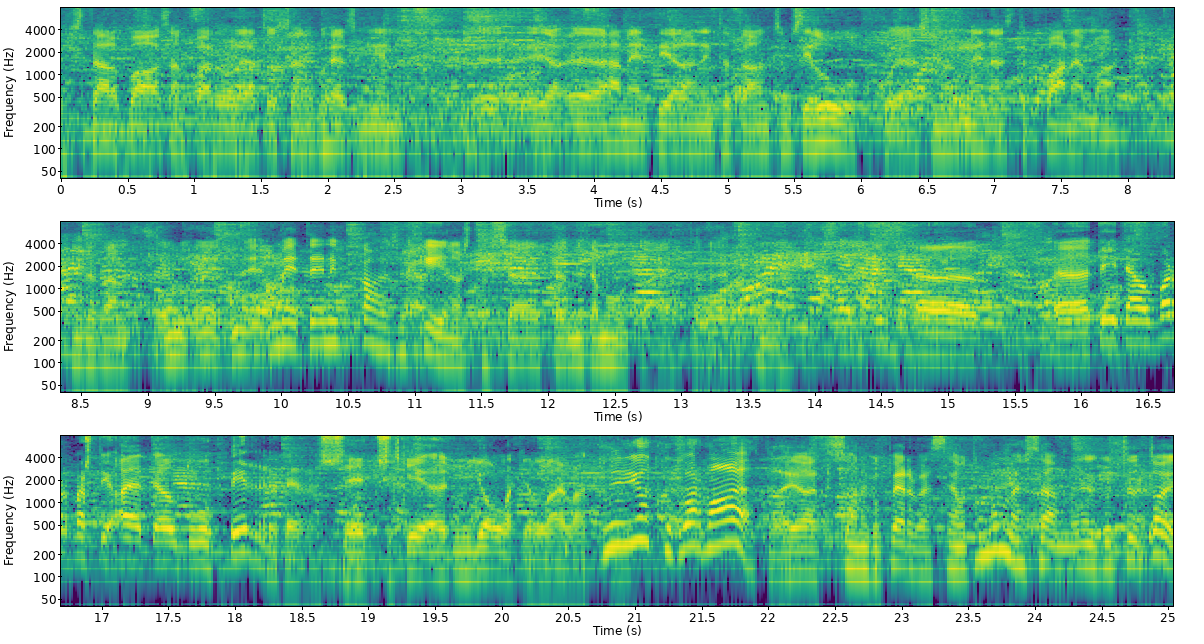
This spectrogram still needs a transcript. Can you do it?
Tietysti täällä Vaasan kadulla ja tuossa niin kuin Helsingin eh, ja eh, Hämeentiellä niin tota, on semmoisia luukkuja, jos me mennään sitten panemaan. Niin tota, me, me, meitä ei niin kauheasti kiinnosta se, että mitä muuta ajattelee. Öö, teitä on varmasti ajateltu perverseeksi jollakin lailla. Niin jotkut varmaan ajattelee jo, että se on niinku perversiä, mutta mun mielestä niinku toi,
